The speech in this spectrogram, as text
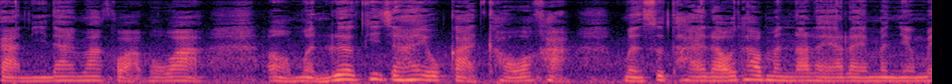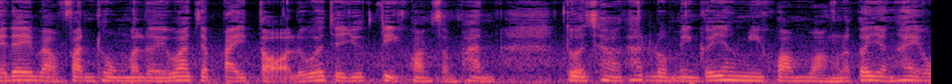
การณ์นี้ได้มากกว่า เพราะว่าเออเหมือนเลือกที่จะให้โอกาสเขาอะค่ะ เหมือนสุดท้ายแล้วถ้ามันอะไรอะไรมันยังไม่ได้แบบฟันธงมาเลยว่าจะไปต่อหรือว่าจะยุติความสัมพันธ์ ตัวชาวธาตุลมเองก็ยังมีความหวัง แล้วก็ยังให้โอ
